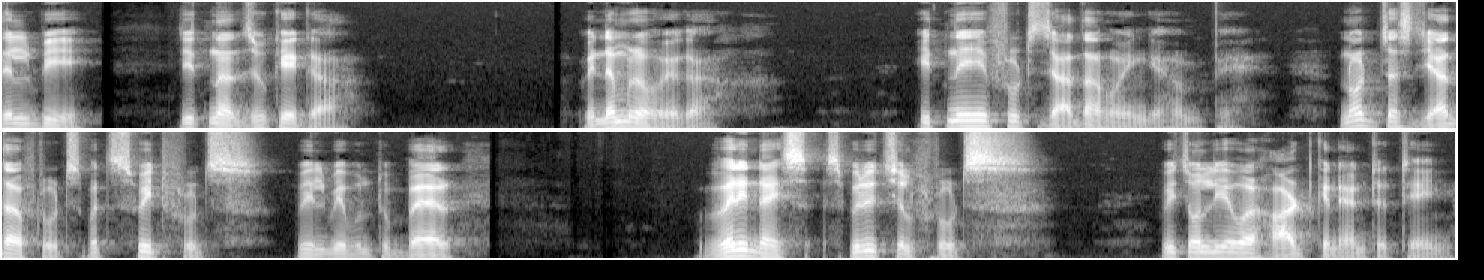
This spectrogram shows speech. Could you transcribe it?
दिल भी जितना झुकेगा, विनम्र होएगा, इतने ही फ्रूट्स ज़्यादा होंगे हम पे। नॉट जस्ट ज़्यादा fruits but sweet fruits will be able to bear very nice spiritual fruits which only our heart can entertain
